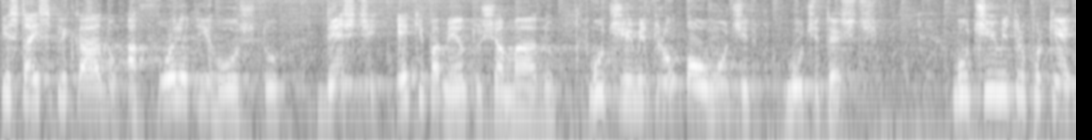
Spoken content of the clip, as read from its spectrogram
está explicado a folha de rosto deste equipamento chamado multímetro ou multi, multiteste. Multímetro porque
